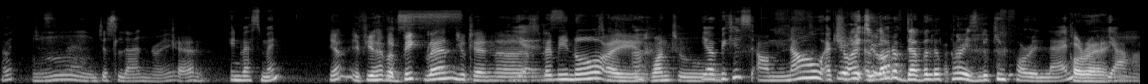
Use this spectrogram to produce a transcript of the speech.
What Mm, just land, right? Can. investment? Yeah, if you have a big land, you can uh, Yes. let me know. I want to. Yeah, because um now actually a lot of developer is looking for a land. Correct. Yeah.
